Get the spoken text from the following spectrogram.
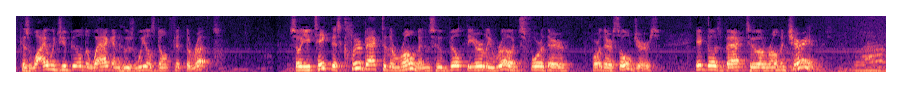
Because why would you build a wagon whose wheels don't fit the ruts? So you take this clear back to the Romans who built the early roads for their for their soldiers. It goes back to a Roman chariot. Wow.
